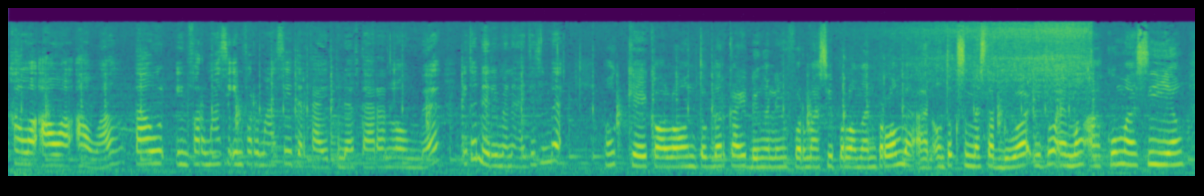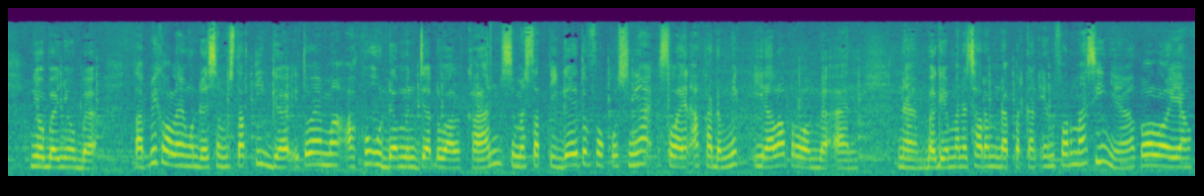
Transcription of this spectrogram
kalau awal-awal tahu informasi-informasi terkait pendaftaran lomba itu dari mana aja sih, Mbak? Oke, kalau untuk terkait dengan informasi perlombaan-perlombaan untuk semester 2 itu emang aku masih yang nyoba-nyoba tapi kalau yang udah semester 3 itu emang aku udah menjadwalkan semester 3 itu fokusnya selain akademik ialah perlombaan. Nah, bagaimana cara mendapatkan informasinya? Kalau yang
